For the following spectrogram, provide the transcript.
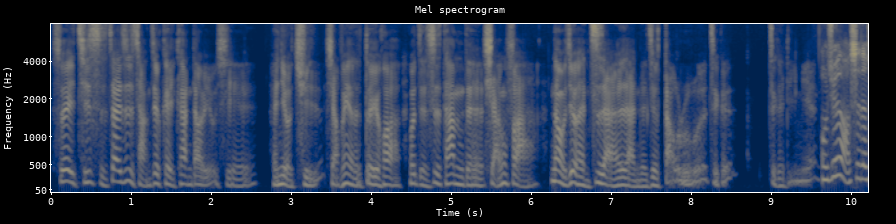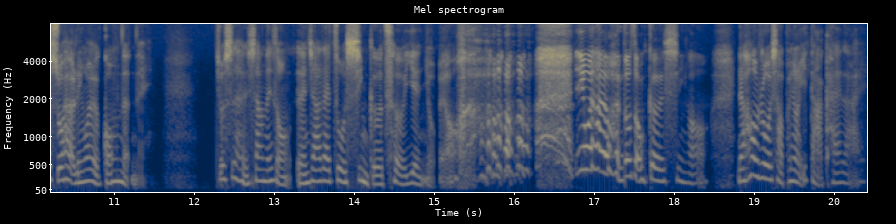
所以其实在日常就可以看到有些很有趣的小朋友的对话，或者是他们的想法，那我就很自然而然的就导入了这个这个里面。我觉得老师的书还有另外一个功能呢，就是很像那种人家在做性格测验，有没有？因为他有很多种个性哦，然后如果小朋友一打开来。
